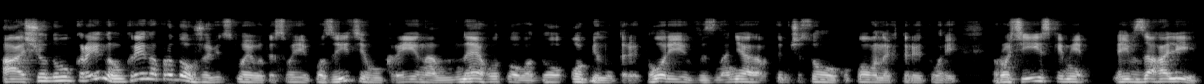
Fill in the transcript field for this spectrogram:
А щодо України, Україна продовжує відстоювати свої позиції. Україна не готова до обміну території, визнання тимчасово окупованих територій російськими, і, взагалі,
